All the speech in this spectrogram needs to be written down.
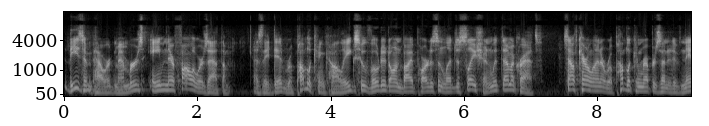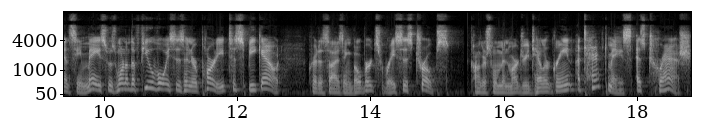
these empowered members aim their followers at them, as they did Republican colleagues who voted on bipartisan legislation with Democrats. South Carolina Republican Representative Nancy Mace was one of the few voices in her party to speak out, criticizing Boebert's racist tropes. Congresswoman Marjorie Taylor Greene attacked Mace as trash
